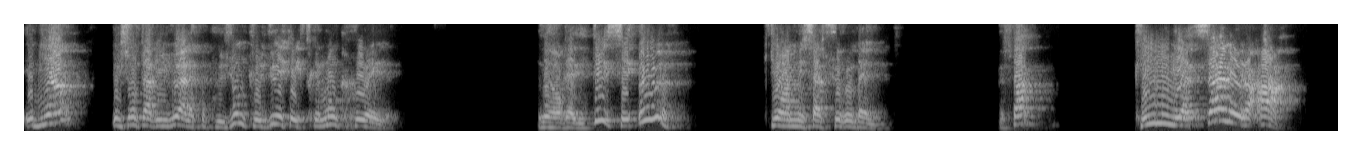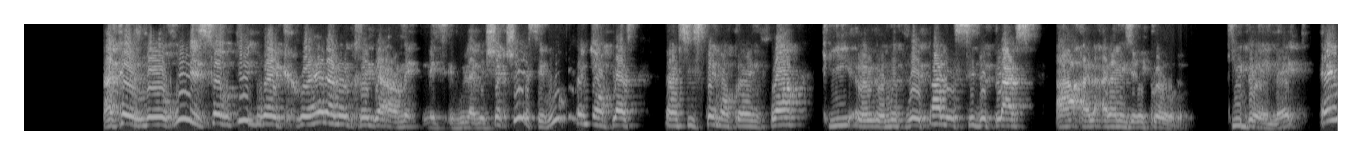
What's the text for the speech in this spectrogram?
eh bien, ils sont arrivés à la conclusion que Dieu est extrêmement cruel. Mais en réalité, c'est eux qui ont amené ça sur eux-mêmes. N'est-ce pas? Akash est sorti pour être cruel à notre égard. Mais, vous l'avez cherché, c'est vous qui avez mis en place un système, encore une fois, qui euh, ne pouvait pas laisser de place à, la miséricorde. Qui bémet, un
